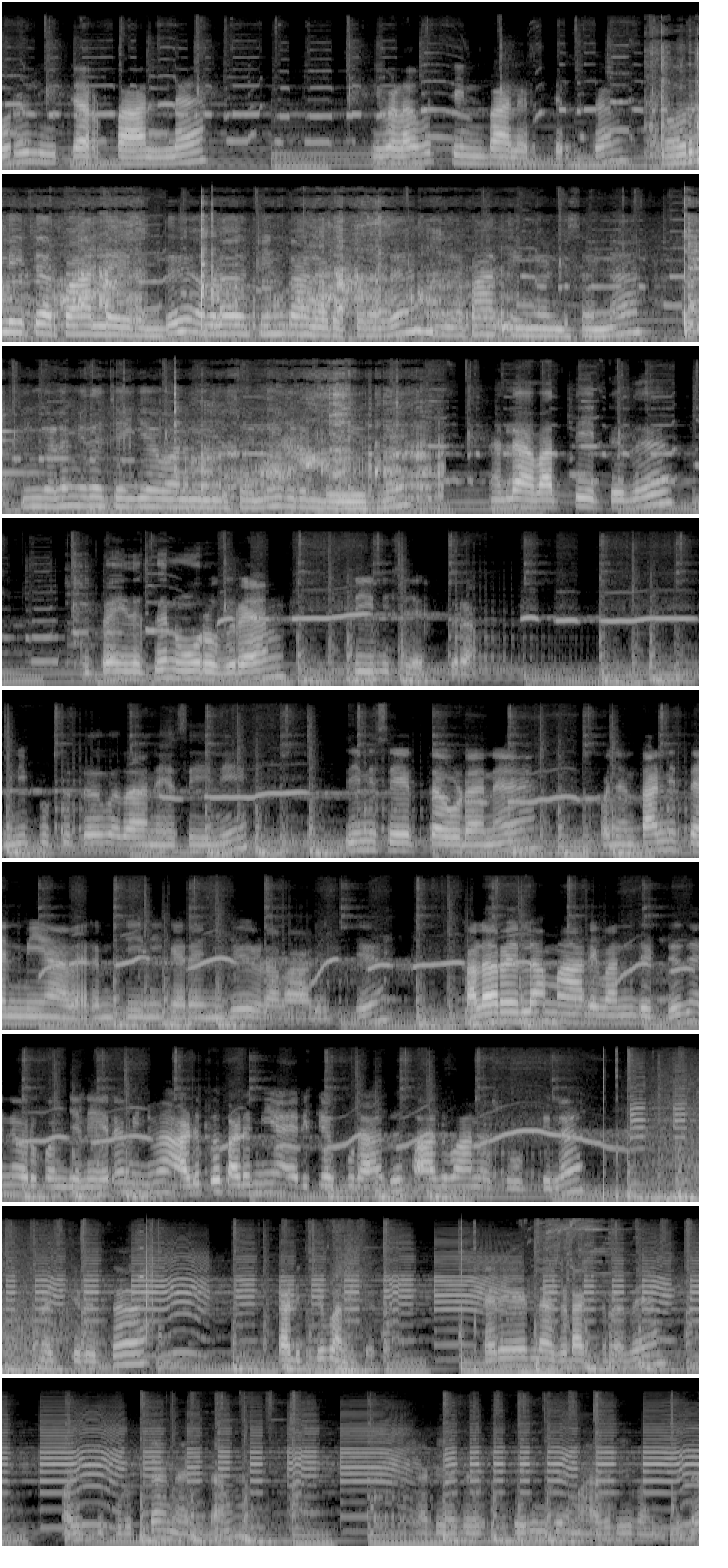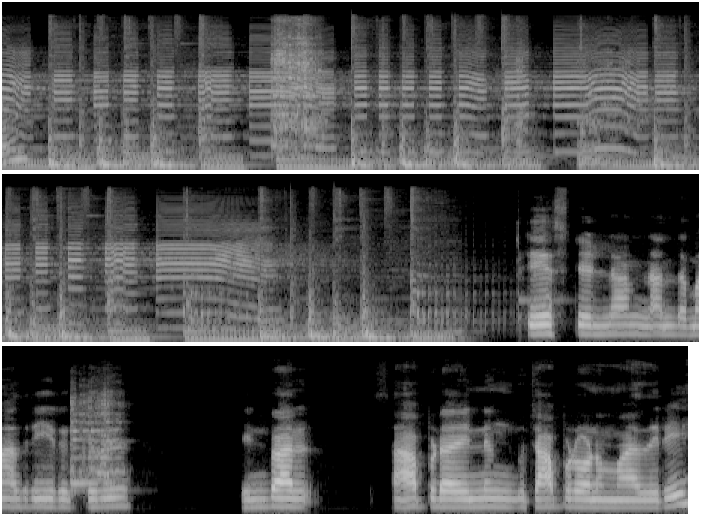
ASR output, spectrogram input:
ஒரு லிட்டர் பாலில் இவ்வளவு தின்பால் எடுத்திருக்கேன். ஒரு லிட்டர் பாலில் இருந்து அவ்வளோ தின்பால் எடுக்கிறத. நீங்கள் பார்த்தீங்கன்னு சொன்னால் நீங்களும் இதை செய்ய வேணும்னு சொல்லி விரும்புவீர்கள் நல்லா வத்திட்டுது. இப்போ இதுக்கு நூறு கிராம் சீனி சேர்க்கிறோம் இனிப்புக்கு தேவைதானே சீனி? சீனி சேர்த்த உடனே கொஞ்சம் தண்ணித்தன்மையாக வரும். சீனி கரைஞ்சு இளவாடிச்சு கலர் எல்லாம் மாறி வந்துட்டு இன்னும் ஒரு கொஞ்சம் நேரம் இனிமேல் அடுப்பு கடுமையாக இருக்கக்கூடாது சாதுவான சூட்டில் வச்சிருக்க கடித்து வந்துடும் கரையில் கிடக்கிறது வலிச்சு கொடுத்தா நல்லா கிடையாது டேஸ்ட் எல்லாம் அந்த மாதிரி இருக்குது. பின்பால் சாப்பிட இன்னும் சாப்பிடணும் மாதிரி.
